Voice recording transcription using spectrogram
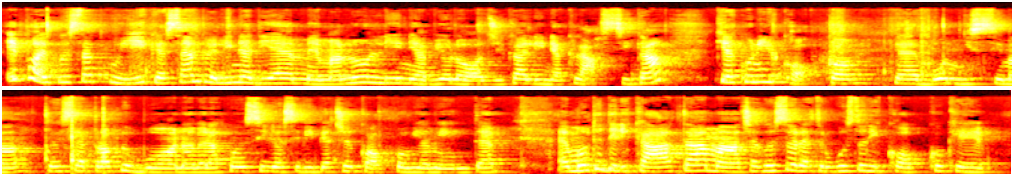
E poi questa qui, che è sempre linea DM ma non linea biologica, linea classica, che è con il cocco, che è buonissima. Questa è proprio buona, ve la consiglio se vi piace il cocco ovviamente. È molto delicata ma c'è questo retrogusto di cocco che è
